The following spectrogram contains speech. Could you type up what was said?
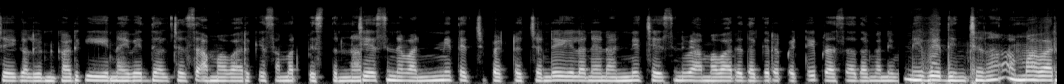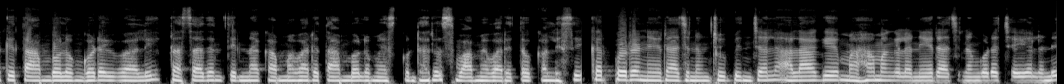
చేయగలిగిన కాడికి ఈ నైవేద్యాలు చేసి అమ్మవారికి సమర్పిస్తున్నాను. చేసినవన్నీ తెచ్చి పెట్టొచ్చండి. ఇలా నేను అన్ని చేసినవి అమ్మవారి దగ్గర పెట్టి ప్రసాదంగా నివేదించాను అమ్మవారికి తాంబూలం కూడా ఇవ్వాలి. ప్రసాదం ప్రసాదం తిన్నాక అమ్మవారి తాంబూలం వేసుకుంటారు. స్వామివారితో కలిసి కర్పూర నీరాజనం చూపించాలి. అలాగే మహామంగళ నీరాజనం కూడా చేయాలండి.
